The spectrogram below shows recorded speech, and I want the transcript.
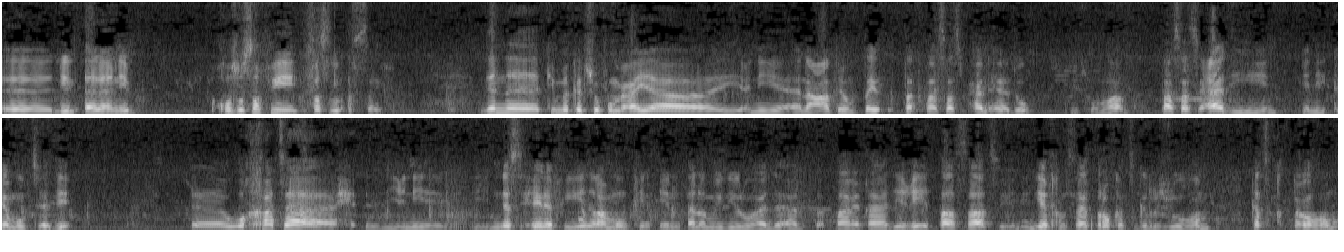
آه، للأرانب خصوصا في فصل الصيف. اذا كما كتشوفوا معايا يعني أنا عاطيهم طي- طاسات بحال هادو. نتوما طاسات عاديين يعني كمبتدئ. آه، ح- يعني الناس الحرفيين راه ممكن إن أنهم يديروا هذا هاد الطريقة هذه غير طاسات يعني ديال 5 لتر كتقرجوهم كتقطعوهم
